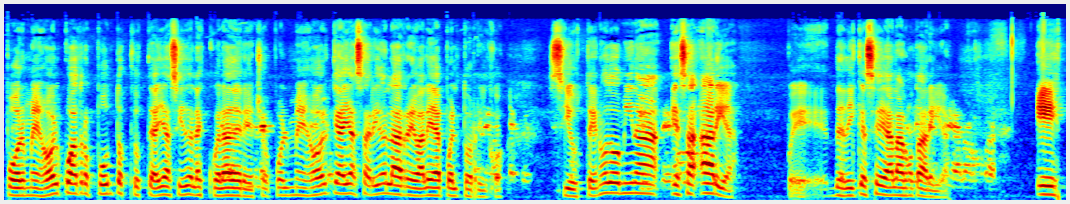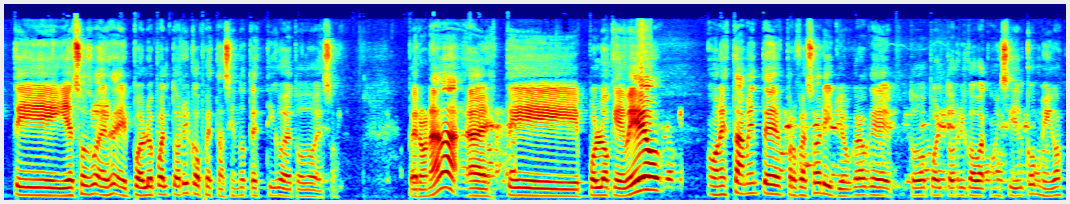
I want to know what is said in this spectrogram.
por mejor cuatro puntos que usted haya sido en la escuela de derecho, por mejor que haya salido en la rivalidad de Puerto Rico, si usted no domina esa área, pues dedíquese a la notaría. Este, y eso el pueblo de Puerto Rico pues está siendo testigo de todo eso. Pero nada, este, por lo que veo, honestamente, profesor, y yo creo que todo Puerto Rico va a coincidir conmigo,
